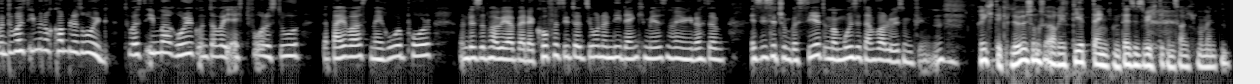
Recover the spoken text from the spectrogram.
Und du warst immer noch komplett ruhig. Du warst immer ruhig und da war ich echt froh, dass du dabei warst, mein Ruhepol. Und deshalb habe ich ja bei der Koffersituation an die denken müssen, weil ich mir gedacht habe, es ist jetzt schon passiert und man muss jetzt einfach eine Lösung finden. Richtig, lösungsorientiert denken, das ist wichtig in solchen Momenten.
